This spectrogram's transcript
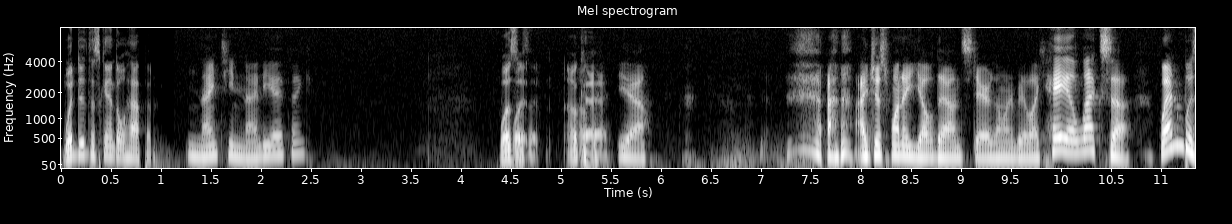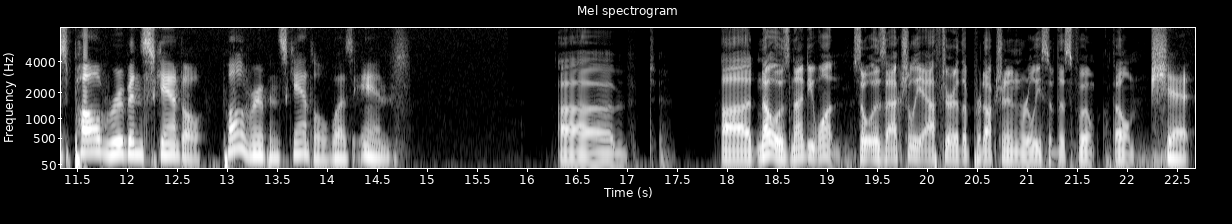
When did the scandal happen? 1990, I think. Was, Was it? it? Okay. Okay. Yeah. I I just want to yell downstairs. I want to be like, "Hey Alexa, when was Paul Reubens' scandal?" Paul Reubens' scandal was in. Uh, uh, no, it was ninety one. So it was actually after the production and release of this film. Film Shit.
